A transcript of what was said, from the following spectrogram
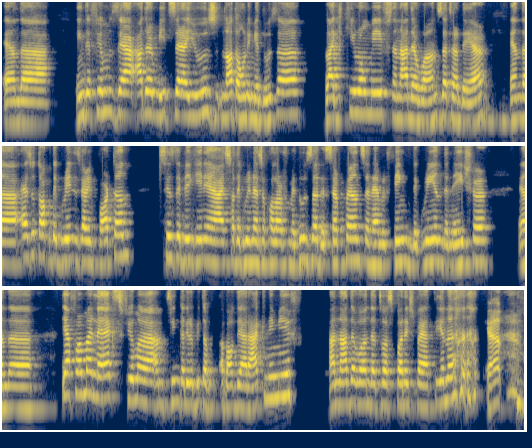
And uh, in the films, there are other myths that I use, not only Medusa, like hero myths and other ones that are there. And uh, as you talk, the green is very important. Since the beginning, I saw the green as a color of Medusa, the serpents and everything, the green, the nature. And uh, yeah, for my next film, I'm thinking a little bit of, about the Arachne myth another one that was punished by Athena. Yep. uh,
